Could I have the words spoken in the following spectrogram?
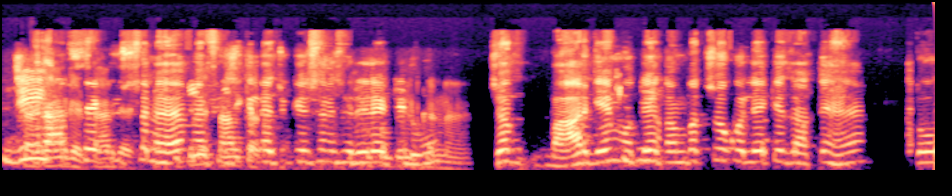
जी। क्वेश्चन है मैं फ़िज़िकल एजुकेशन से रिलेटेड हूँ। जब बाहर गेम होते हैं तो हम बच्चों को लेके जाते हैं तो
